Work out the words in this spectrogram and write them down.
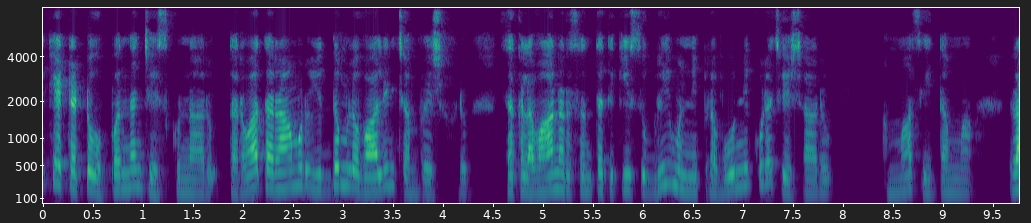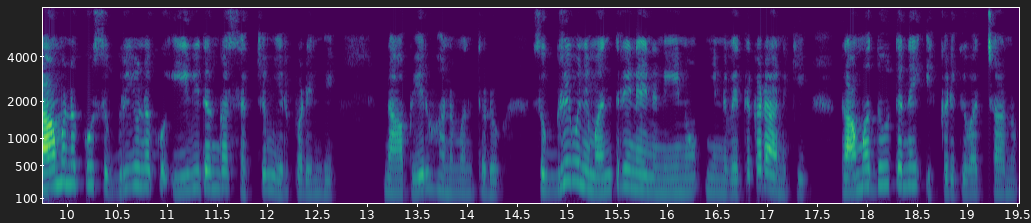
ఎక్కేటట్టు ఒప్పందం చేసుకున్నారు. తర్వాత రాముడు యుద్ధంలో వాలిని చంపేశాడు. సకల వానర సంతతికి సుగ్రీవుణ్ణి ప్రభువుణ్ణి కూడా చేశాడు. అమ్మా సీతమ్మ రామునకు సుగ్రీవునకు ఈ విధంగా సఖ్యం ఏర్పడింది. నా పేరు హనుమంతుడు. సుగ్రీవుని మంత్రినైన నేను నిన్ను వెతకడానికి రామదూతనే ఇక్కడికి వచ్చాను.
